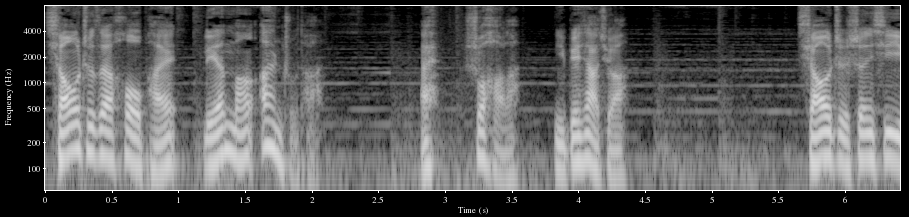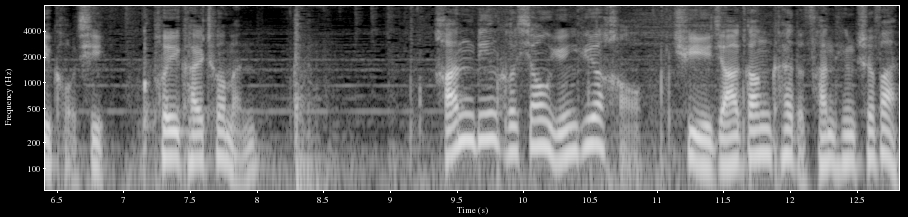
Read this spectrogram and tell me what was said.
乔治在后排连忙按住他：“哎，说好了，你别下去啊。”乔治深吸一口气，推开车门。韩冰和肖云约好去一家刚开的餐厅吃饭，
